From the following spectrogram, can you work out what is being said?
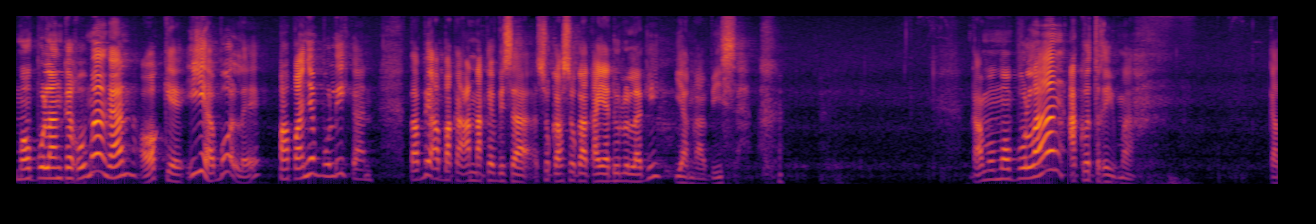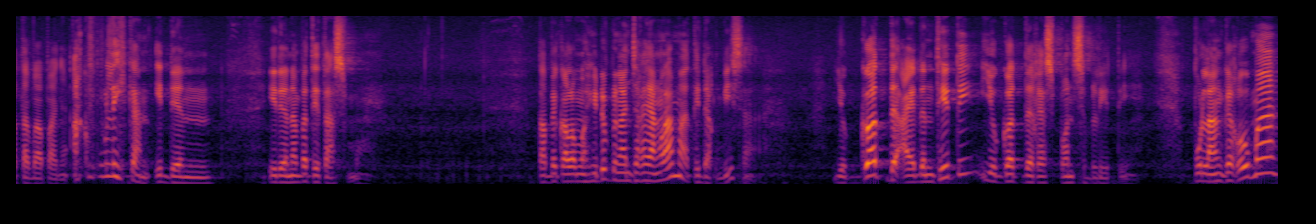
Mau pulang ke rumah kan? Oke, iya boleh. Papanya pulihkan. Tapi apakah anaknya bisa suka-suka kayak dulu lagi? Ya nggak bisa. Kamu mau pulang, aku terima. Kata bapaknya, aku pulihkan iden identitasmu. Tapi kalau mau hidup dengan cara yang lama, tidak bisa. You got the identity, you got the responsibility. Pulang ke rumah,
